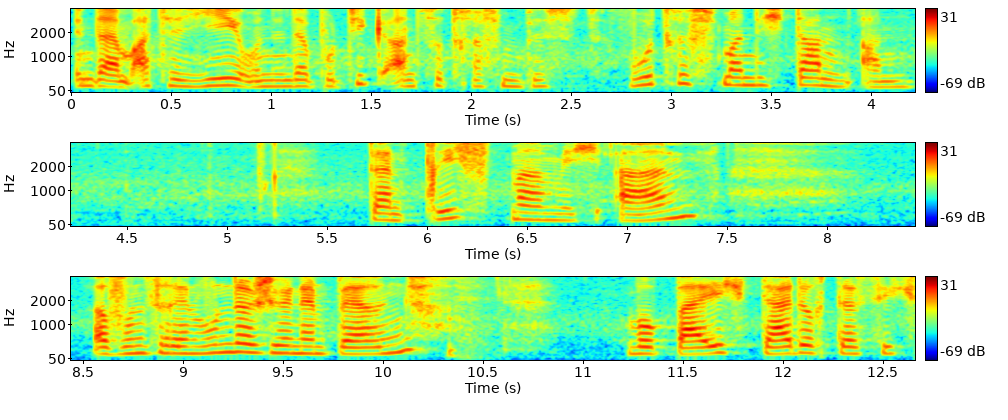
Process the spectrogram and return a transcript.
in deinem Atelier und in der Boutique anzutreffen bist, wo trifft man dich dann an? Dann trifft man mich an auf unseren wunderschönen Bergen, wobei ich dadurch, dass ich,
